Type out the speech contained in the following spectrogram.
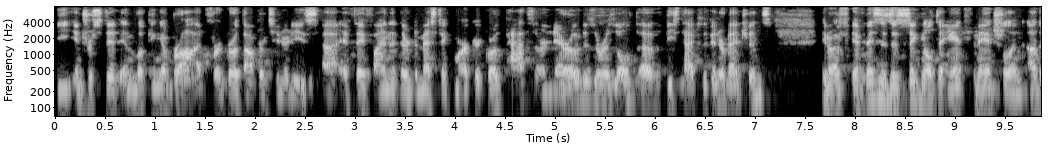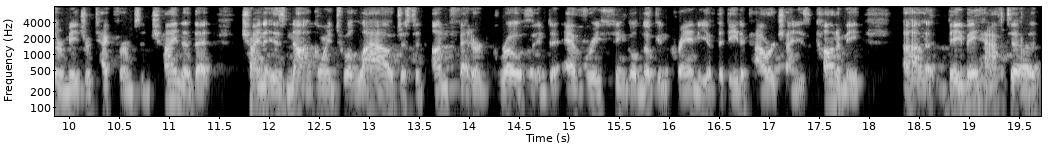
be interested in looking abroad for growth opportunities uh, if they find that their domestic market growth paths are narrowed as a result of these types of interventions. You know, if, if this is a signal to Ant Financial and other major tech firms in China that China is not going to allow just an unfettered growth into every single nook and cranny of the data-powered Chinese economy, uh, they may have to,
